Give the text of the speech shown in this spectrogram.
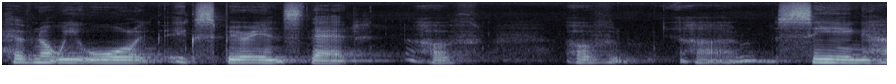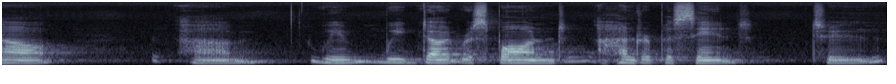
Have not we all experienced that of, of uh, seeing how um, we, we don't respond 100% to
